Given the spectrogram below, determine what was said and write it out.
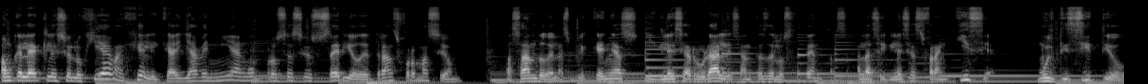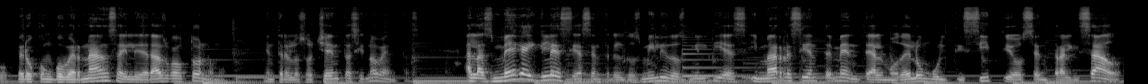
Aunque la eclesiología evangélica ya venía en un proceso serio de transformación, pasando de las pequeñas iglesias rurales antes de los 70 a las iglesias franquicia, multisitio, pero con gobernanza y liderazgo autónomo entre los 80s y 90s, a las mega iglesias entre el 2000 y 2010 y más recientemente al modelo multisitio centralizado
